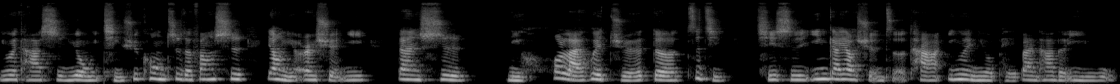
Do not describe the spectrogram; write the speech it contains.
因为他是用情绪控制的方式要你二选一。但是你后来会觉得自己其实应该要选择他，因为你有陪伴他的义务。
